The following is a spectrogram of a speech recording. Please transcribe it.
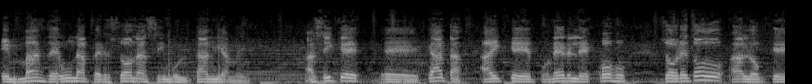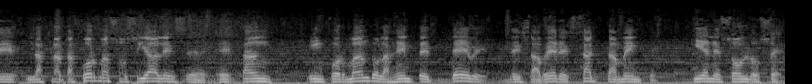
en más de una persona simultáneamente. Así que, eh, Cata, hay que ponerle ojo, sobre todo a lo que las plataformas sociales eh, están informando. La gente debe de saber exactamente quiénes son los seres.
